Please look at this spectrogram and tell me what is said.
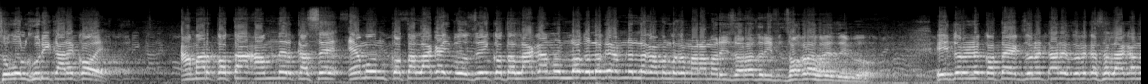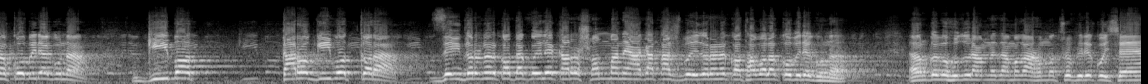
সুগুল খুরি কারে কয়? আমার কথা আমনের কাছে এমন কথা লাগাইবো যে কথা লাগানোর লগে লগে আমনের লগে আমার লগে মারামারি জড়াধরি ঝগড়া হয়ে যাইব। এই ধরনের কথা একজনের তার একজনের কাছে লাগানো কবিরা গুণা। গিবত, কারও গিবত করা। যেই ধরনের কথা কইলে কারও সম্মানে আঘাত আসবে, এই ধরনের কথা বলা কবিরা গুণা। এখন কইবে, হুজুর, আপনি যে আমাকে আহমদ শফিরে কইছেন?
